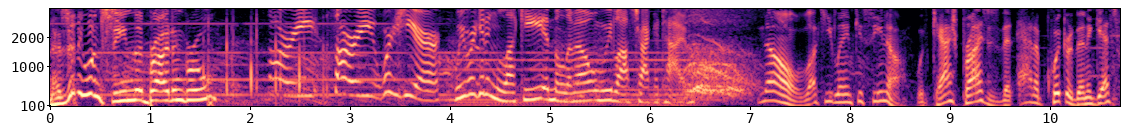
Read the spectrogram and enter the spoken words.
Has anyone seen the bride and groom? Sorry, sorry, we're here. We were getting lucky in the limo and we lost track of time. No, Lucky Land Casino, with cash prizes that add up quicker than a guest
